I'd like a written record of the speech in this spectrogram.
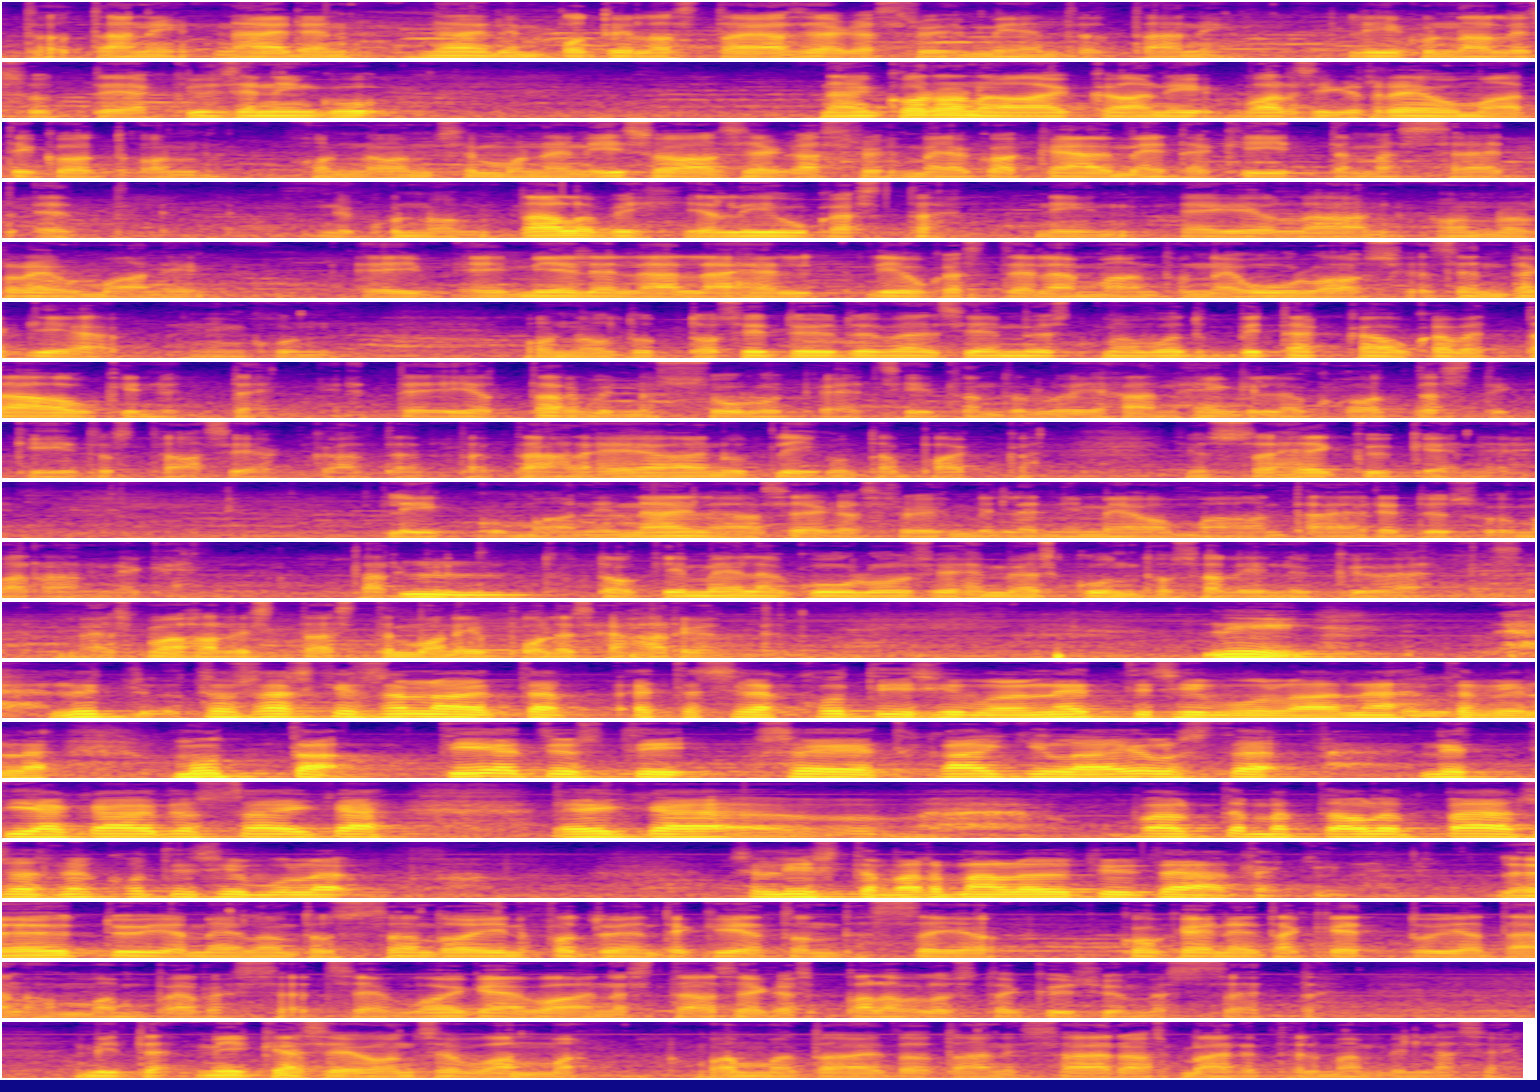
tota, niin näiden, näiden potilasta- ja asiakasryhmien tota, niin liikunnallisuutta. Ja kyllä se niin kuin, näin korona-aikaa, niin varsinkin reumaatikot on, on, on semmoinen iso asiakasryhmä, joka käy meitä kiittämässä, että et, kun on talvi ja liukasta, niin ne, joilla on, on reumaa, niin ei, ei mielellään lähde liukastelemaan tuonne ulos. Ja sen takia niin kun on oltu tosi tyytyväisiä myös, että me on voitu pitää kaukavettä auki nyt, että ei ole tarvinnut sulkea. Että siitä on tullut ihan henkilökohtaisesti kiitosta asiakkaalta, että tämä on heidän ainut liikuntapaikka, jossa he kykenevät liikkumaan. Niin näille asiakasryhmille nimenomaan on tämä erityisuimaranneke tarkoitettu. Mm. Toki meillä kuuluu siihen myös kuntosali nykyään, että se myös mahdollistaa sitten monipuolisen harjoittelun. Niin, nyt tuossa äsken sanoin, että, että sillä kotisivuilla, nettisivuilla on nähtävillä, mutta tietysti se, että kaikilla ei ole sitä nettiä käytössä eikä, eikä välttämättä ole pääsyä sinne kotisivulle, se lista varmaan löytyy täältäkin. Löytyy ja meillä on tuossa tuo infotyöntekijät on tässä jo kokeneita kettuja tämän homman perässä, että se voi käydä aina sitä asiakaspalvelusta kysymässä, että mitä, mikä se on se vamma, vamma tai tota, niin sairausmääritelmä, millä se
